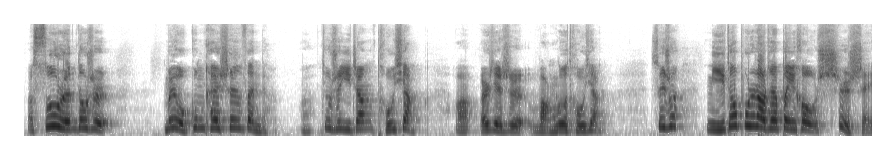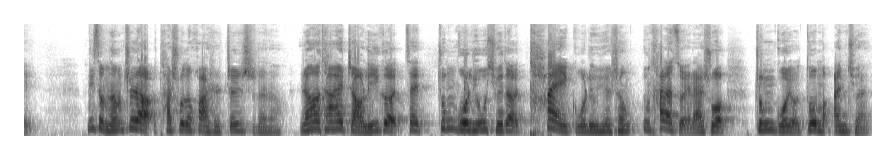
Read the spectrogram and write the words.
啊？所有人都是没有公开身份的啊，就是一张头像啊，而且是网络头像，所以说你都不知道这背后是谁。你怎么能知道他说的话是真实的呢？然后他还找了一个在中国留学的泰国留学生，用他的嘴来说中国有多么安全。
